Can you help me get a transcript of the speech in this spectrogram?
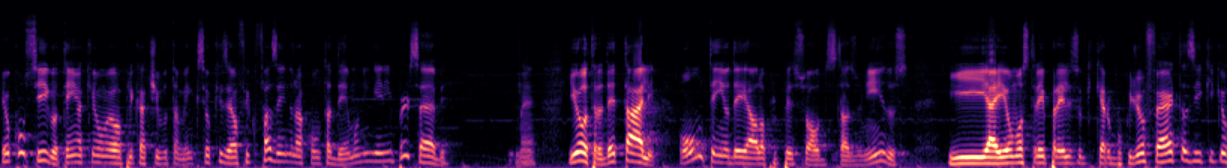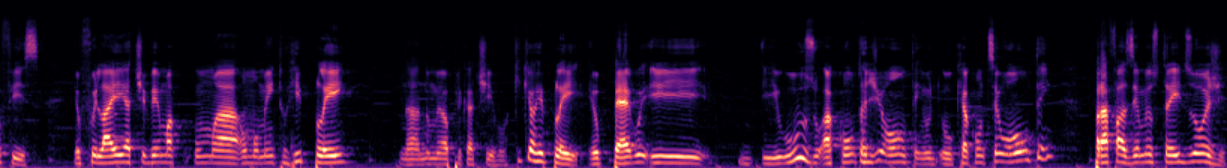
eu consigo, eu tenho aqui o meu aplicativo também que se eu quiser eu fico fazendo na conta demo, ninguém nem percebe. Né? E outra, detalhe, ontem eu dei aula pro pessoal dos Estados Unidos E aí eu mostrei para eles o que era o book de ofertas e o que, que eu fiz. Eu fui lá e ativei uma, uma um momento replay na, no meu aplicativo. O que, que é o replay? Eu pego e, e uso a conta de ontem, o, o que aconteceu ontem, para fazer meus trades hoje.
